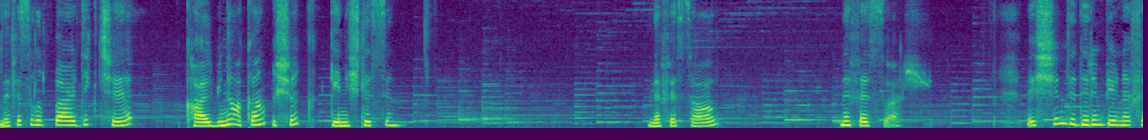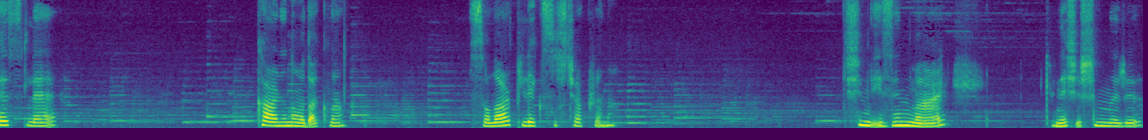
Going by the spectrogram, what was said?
Nefes alıp verdikçe kalbine akan ışık genişlesin. Nefes al. Nefes ver. Ve şimdi derin bir nefesle karnına odaklan. Solar plexus çakrana. Şimdi izin ver. Güneş ışınları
